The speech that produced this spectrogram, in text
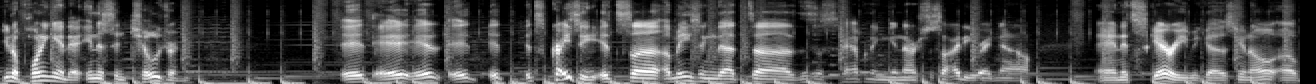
you know, pointing it at innocent children. It it it it, it it's crazy. It's uh, amazing that uh, this is happening in our society right now, and it's scary because you know of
